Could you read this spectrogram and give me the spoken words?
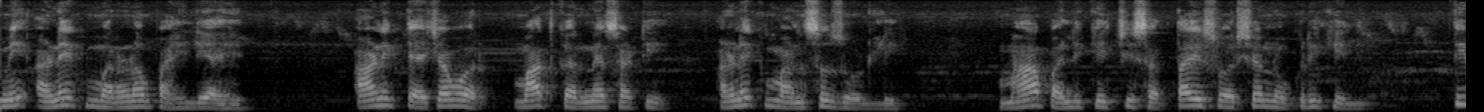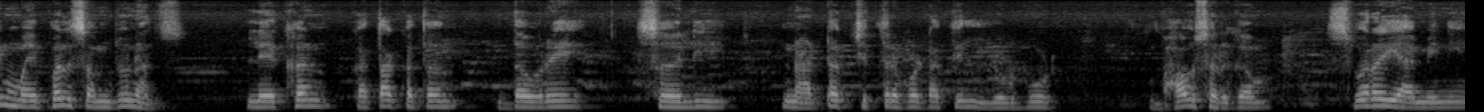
मी अनेक मरणं पाहिली आहेत आणि त्याच्यावर मात करण्यासाठी अनेक माणसं जोडली. महापालिकेची सत्तावीस वर्ष नोकरी केली. ती मैफल समजूनच लेखन कथाकथन दौरे सहली नाटक चित्रपटातील लुडबुड भावसरगम स्वरयामिनी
